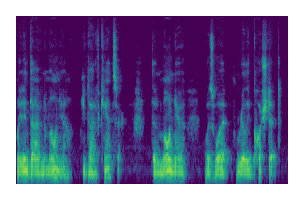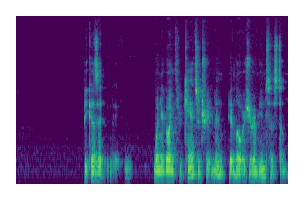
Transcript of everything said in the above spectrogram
Well, he didn't die of pneumonia, he died of cancer. The pneumonia was what really pushed it. Because it when you're going through cancer treatment, it lowers your immune system.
